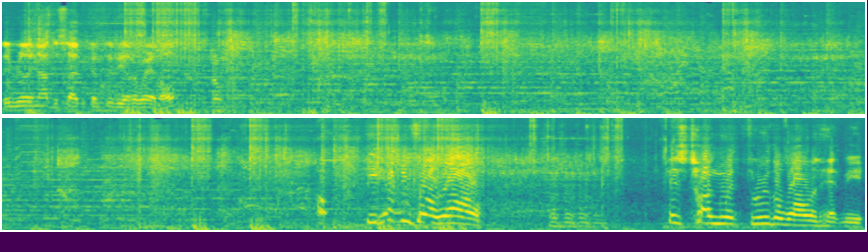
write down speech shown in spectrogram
They really not decide to come through the other way at all? He hit me through a wall. His tongue went through the wall and hit me.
